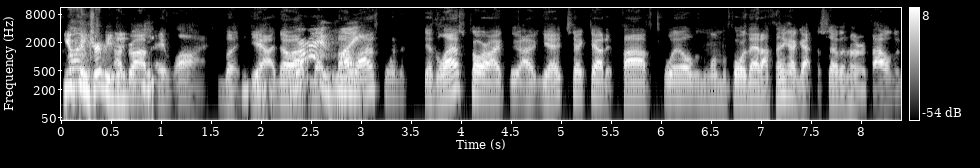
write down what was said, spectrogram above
you Well, contributed. I drive a lot, but yeah, no, I, my, my like- last one, yeah, the last car I, I yeah, it checked out at 512 and the one before that I think I got to 700,000.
